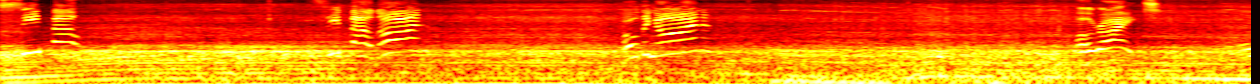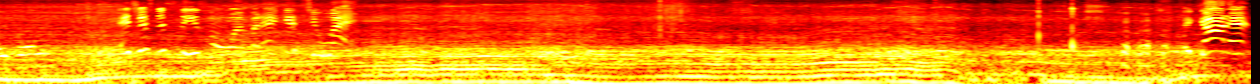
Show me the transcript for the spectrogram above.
Seatbelt. Seatbelt on. Holding on. All right. Ready for it? It's just a seasonal one, but it gets you wet. It got it.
